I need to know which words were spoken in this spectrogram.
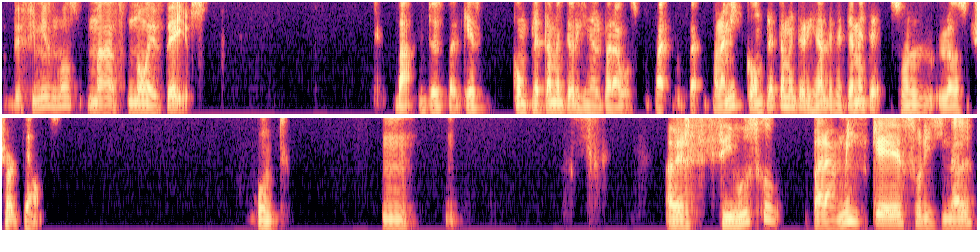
de sí mismos, más no es de ellos. Va, entonces, ¿para ¿qué es completamente original para vos? Pa- pa- para mí, completamente original, definitivamente, son los short films. Punto. Mm. A ver, si busco para mí qué es original,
